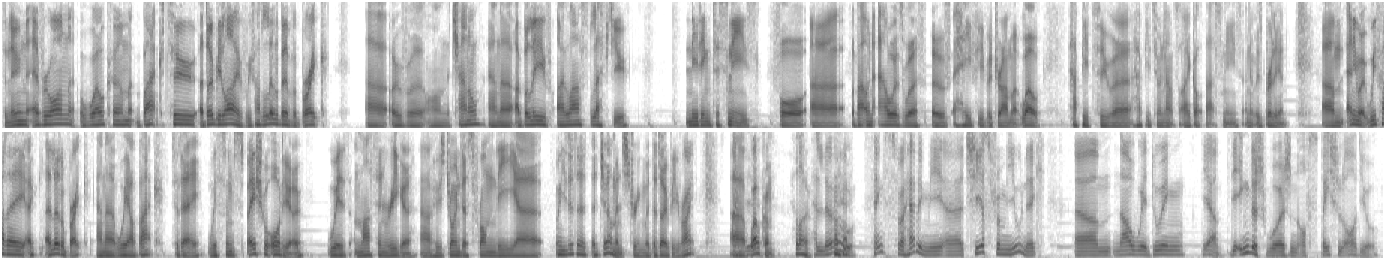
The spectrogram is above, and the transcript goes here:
Good afternoon, everyone. Welcome back to Adobe Live. We've had a little bit of a break uh, over on the channel, and uh, I believe I last left you needing to sneeze for uh, about an hour's worth of hay fever drama. Well, happy to uh, happy to announce I got that sneeze, and it was brilliant. Um, anyway, we've had a, a, a little break, and uh, we are back today with some spatial audio with Martin Rieger, uh, who's joined us from the. well, you did a, a German stream with Adobe, right? welcome. Hello. Hello. Thanks for having me. Uh, cheers from Munich. Um, now we're doing, yeah, the English version of spatial audio.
